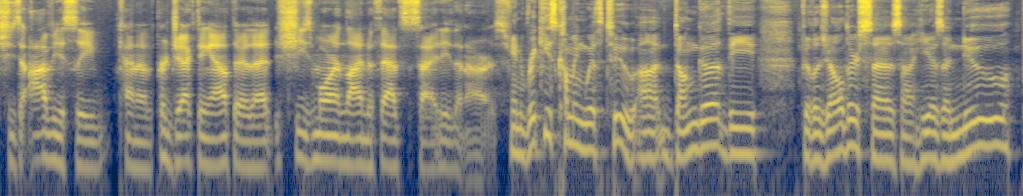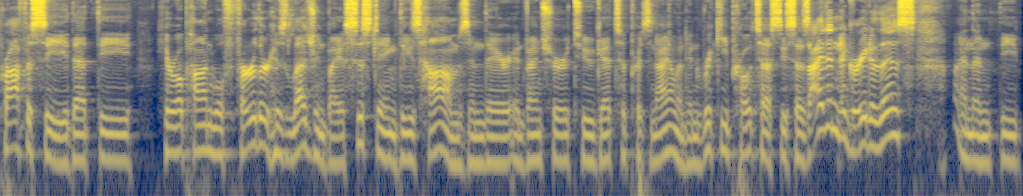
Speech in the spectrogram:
she's obviously kind of projecting out there that she's more in line with that society than ours. And Riki's coming with too. Uh, Dunga, the village elder, says uh, he has a new prophecy that the Heropon will further his legend by assisting these Homs in their adventure to get to Prison Island. And Riki protests. He says, I didn't agree to this. And then the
